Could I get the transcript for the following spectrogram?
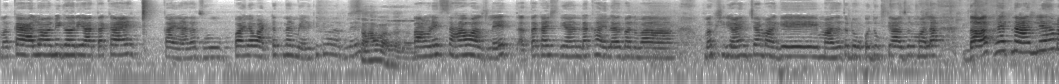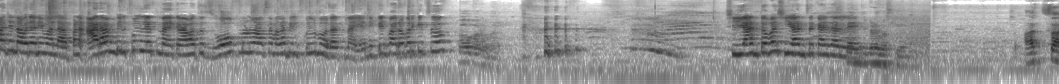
मग काय आलो आम्ही घरी आता काय? काय नाही आता झोपायला वाटत नाही मिळेल किती वाजले? सहा वाजायला. पावणे सहा वाजलेत आता काय श्रियांना खायला बनवा. मग श्रियांच्या मागे माझं तर डोकं दुखते अजून. मला दवाखान्यात ना आणले हा माझ्या नवऱ्याने मला पण आराम बिलकुल देत नाही. का बाबा तू झोप म्हणून असं मला बिलकुल बोलत नाही. आणि बरोबर की चूक? हो बरोबर. शियान तो बघ शियांचं काय तिकडे बसले. आजचा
